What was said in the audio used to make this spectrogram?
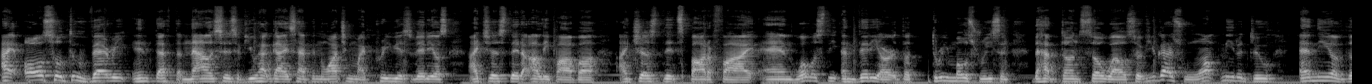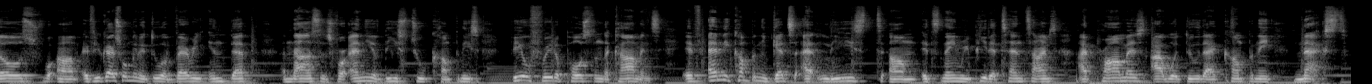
I also do very in-depth analysis. If you guys have been watching my previous videos, I just did Alibaba, I just did Spotify, and what was the Nvidia are the three most recent that have done so well. So if you guys want me to do any of those, um, if you guys want me to do a very in-depth analysis for any of these two companies, feel free to post in the comments. If any company gets at least um, its name repeated 10 times, I promise I will do that company next.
